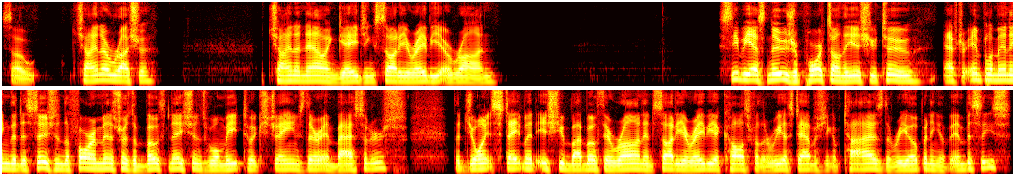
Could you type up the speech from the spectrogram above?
So, China, Russia, China now engaging Saudi Arabia, Iran. CBS News reports on the issue too. After implementing the decision, the foreign ministers of both nations will meet to exchange their ambassadors. The joint statement issued by both Iran and Saudi Arabia calls for the reestablishing of ties, the reopening of embassies.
